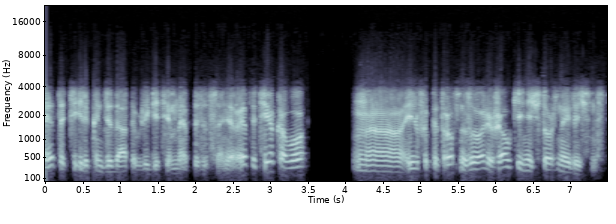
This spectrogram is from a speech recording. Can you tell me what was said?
это те, или кандидаты в легитимные оппозиционеры, это те, кого э, Ильф и Петров называли жалкие ничтожные личности.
